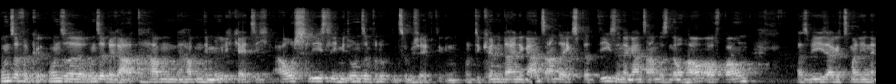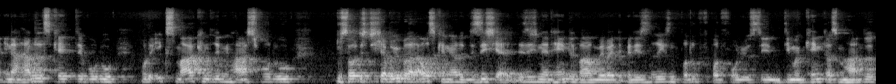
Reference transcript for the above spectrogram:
Unsere, unsere, unsere Berater haben, haben die Möglichkeit, sich ausschließlich mit unseren Produkten zu beschäftigen. Und die können da eine ganz andere Expertise, ein ganz anderes Know-how aufbauen. Also wie ich sage jetzt mal in, in einer Handelskette, wo du, wo du x Marken drin hast, wo du, du solltest dich aber überall auskennen. Also das ist ja, das ist nicht handelbar bei, bei diesen riesen Produktportfolios, die, die man kennt aus dem Handel.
